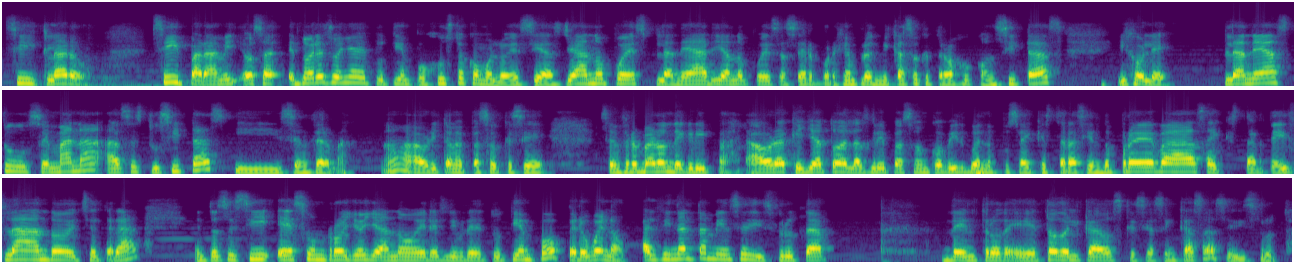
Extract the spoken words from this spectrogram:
Sí, claro. Sí, para mí, o sea, no eres dueña de tu tiempo, justo como lo decías, ya no puedes planear, ya no puedes hacer, por ejemplo, en mi caso que trabajo con citas, híjole, planeas tu semana, haces tus citas y se enferman, ¿no? Ahorita me pasó que se, se enfermaron de gripa. Ahora que ya todas las gripas son COVID, bueno, pues hay que estar haciendo pruebas, hay que estarte aislando, etcétera. Entonces sí, es un rollo, ya no eres libre de tu tiempo, pero bueno, al final también se disfruta dentro de todo el caos que se hace en casa, se disfruta.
